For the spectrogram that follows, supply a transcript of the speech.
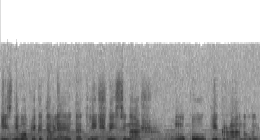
Из него приготовляют отличный сенаж, муку и гранулы.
